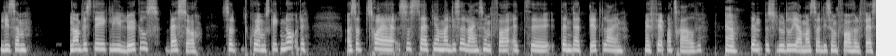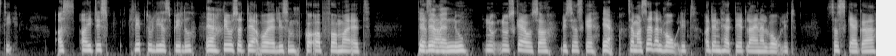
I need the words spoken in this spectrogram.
ligesom, Nå, hvis det ikke lige lykkedes, hvad så? Så kunne jeg måske ikke nå det. Og så tror jeg, så satte jeg mig lige så langsomt for, at øh, den der deadline med 35, Ja. den besluttede jeg mig så ligesom for at holde fast i. Og, og i det klip, du lige har spillet, Ja. det er jo så der, hvor jeg ligesom går op for mig, at Det er altså... ved altså- at være nu. nu, nu skal jeg jo så, hvis jeg skal Ja. tage mig selv alvorligt, og den her deadline alvorligt, så skal jeg gøre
